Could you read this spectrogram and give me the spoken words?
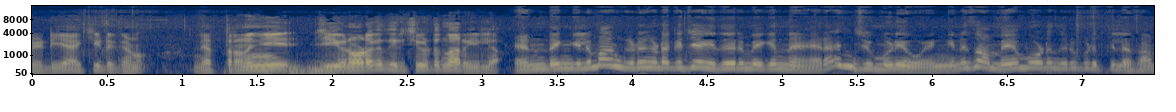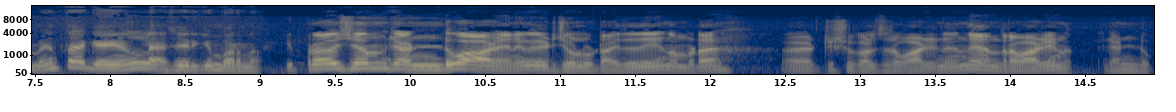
റെഡിയാക്കി എടുക്കണം. എത്ര ഇനി ജീവനോടൊക്കെ തിരിച്ചു കിട്ടുന്ന അറിയില്ല. എന്തെങ്കിലും അങ്ങോട്ടും ഇങ്ങോട്ടൊക്കെ ചെയ്ത് വരുമ്പോഴേക്കും നേരെ അഞ്ചു മണിയോ എങ്ങനെ സമയം പോടുന്നൊരു പിടുത്തില്ല. സമയം തികയണല്ലേ ശരിക്കും പറഞ്ഞ. ഇപ്രാവശ്യം രണ്ട് വാഴേനെ മേടിച്ചോളൂ കേട്ടോ ഇത് നമ്മുടെ ടിഷ്യൂ കൾച്ചർ വാഴയാണ് നേന്ത്ര നേന്ത്രവാഴയാണ് രണ്ടും.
